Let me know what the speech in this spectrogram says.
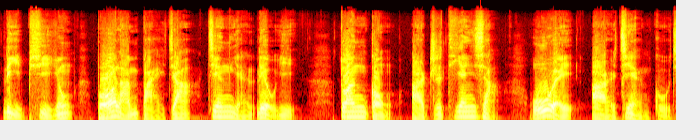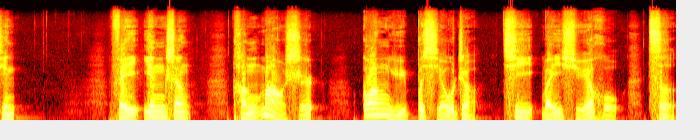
立辟雍，博览百家，精研六艺，端拱而知天下，无为而见古今。非应生，腾茂实，光于不朽者，其为学乎？此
